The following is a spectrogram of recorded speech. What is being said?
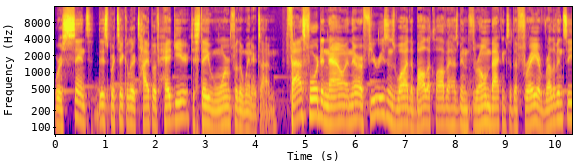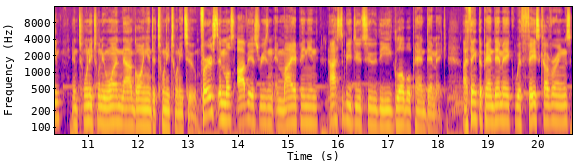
were sent this particular type of headgear to stay warm for the wintertime. Fast forward to now, and there are a few reasons why the balaclava has been thrown back into the fray of relevancy in 2021, now going into 2022. First and most obvious reason, in my opinion, has to be due to the global pandemic. I think the pandemic with face coverings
